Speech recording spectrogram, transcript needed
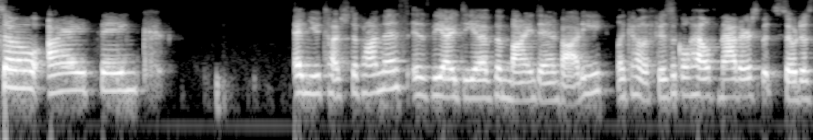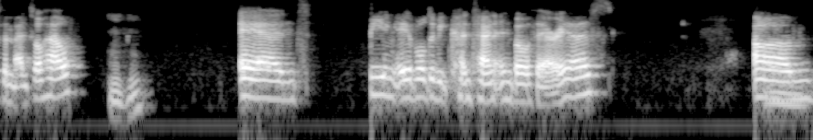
So I think, and you touched upon this, is the idea of the mind and body, like how the physical health matters, but so does the mental health. hmm and being able to be content in both areas. Um,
